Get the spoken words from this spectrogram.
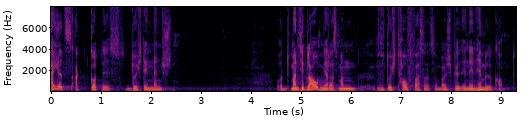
Heilsakt Gottes durch den Menschen. Und manche glauben ja, dass man durch Taufwasser zum Beispiel in den Himmel kommt.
